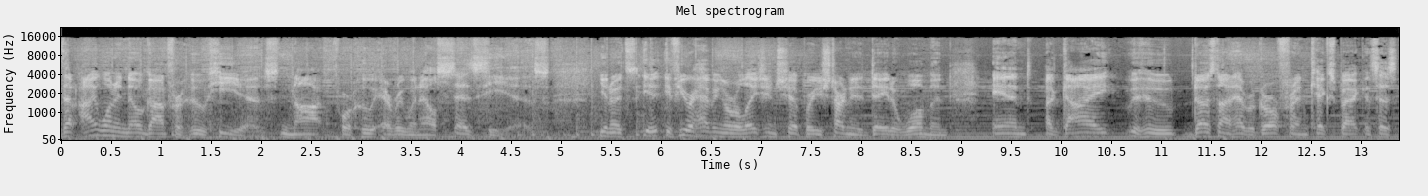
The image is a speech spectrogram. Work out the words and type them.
that I want to know God for who He is, not for who everyone else says He is. You know, it's if you're having a relationship where you're starting to date a woman, and a guy who does not have a girlfriend kicks back and says,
